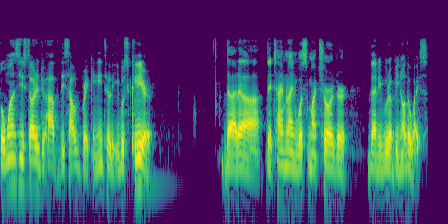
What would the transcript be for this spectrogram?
But once you started to have this outbreak in Italy, it was clear that uh, the timeline was much shorter than it would have been otherwise.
